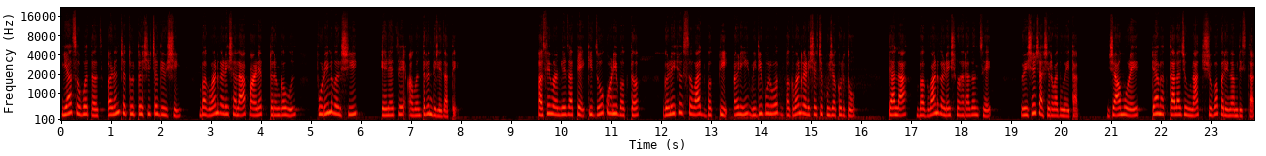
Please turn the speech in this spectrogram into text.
यासोबतच अनंत चतुर्दशीच्या दिवशी भगवान गणेशाला पाण्यात तरंगवून पुढील वर्षी येण्याचे आमंत्रण दिले जाते. असे मानले जाते की जो कोणी भक्त गणेशोत्सवात भक्ती आणि विधीपूर्वक भगवान गणेशाची पूजा करतो त्याला भगवान गणेश महाराजांचे विशेष आशीर्वाद मिळतात. ज्यामुळे त्या भक्ताला जीवनात शुभ परिणाम दिसतात.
